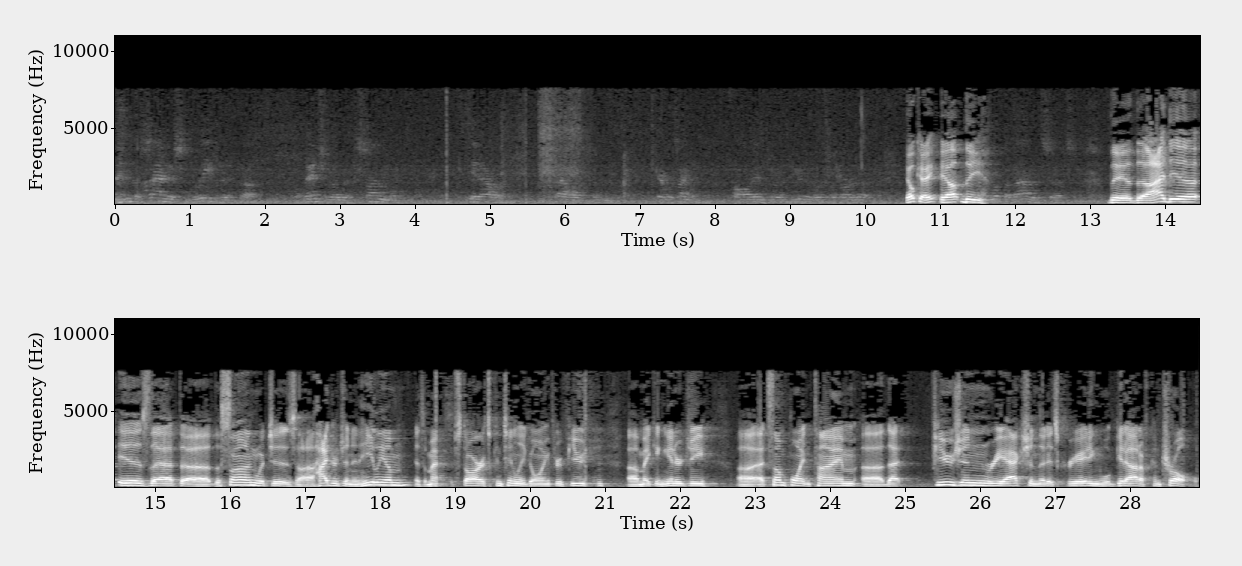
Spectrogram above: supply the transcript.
The scientists believe that uh, eventually the sun will get out of balance and everything will fall into it, the universe will burn up. Okay. Yeah. The What the the idea is that uh, the sun, which is uh, hydrogen and helium, is a massive star. It's continually going through fusion, uh, making energy. Uh, at some point in time, uh, that fusion reaction that it's creating will get out of control,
